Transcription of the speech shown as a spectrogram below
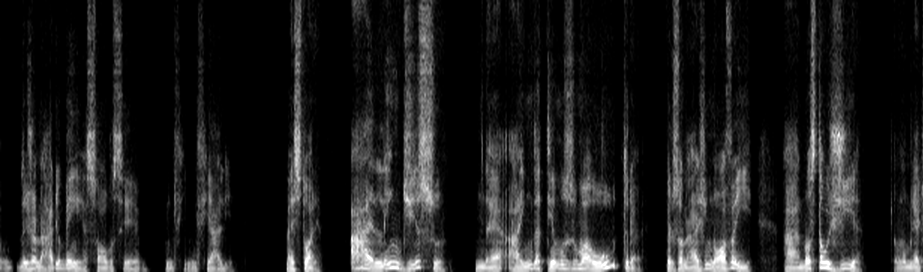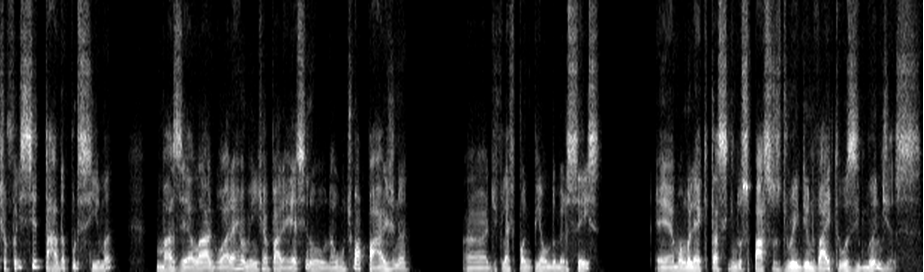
O Legionário, bem, é só você, enfim, enfiar ali na história. Ah, além disso, né, ainda temos uma outra personagem nova aí, a Nostalgia. É uma mulher que já foi citada por cima, mas ela agora realmente aparece no, na última página uh, de Flashpoint Beyond número 6. É uma mulher que está seguindo os passos do Radiant Vital, Ozymandias.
